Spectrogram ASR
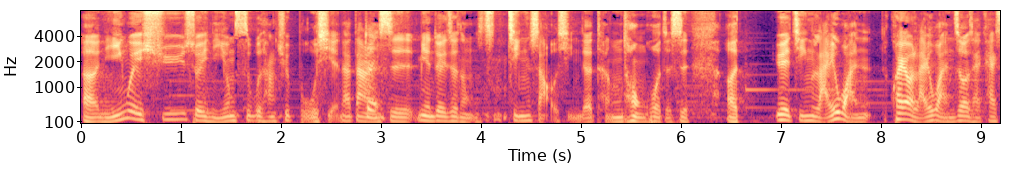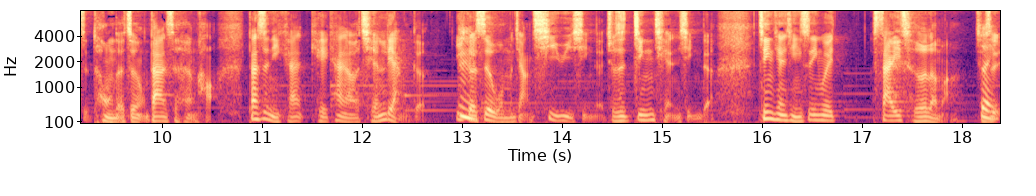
呃，你因为虚，所以你用四物汤去补血，那当然是面对这种经少型的疼痛，或者是呃。月经来完，快要来完之后才开始痛的这种，当然是很好。但是你看，可以看到前两个，一个是我们讲气郁型的，就是金钱型的。金钱型是因为塞车了嘛，就是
